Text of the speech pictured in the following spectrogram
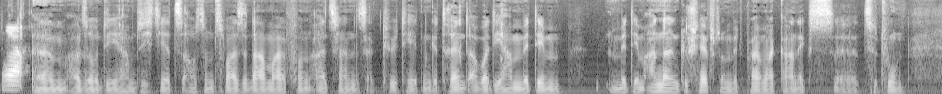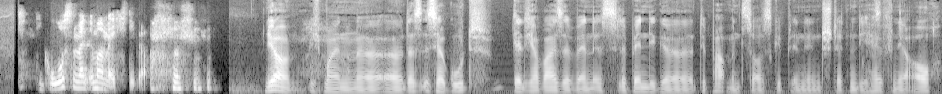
ja. ähm, also die haben sich jetzt ausnahmsweise da mal von Einzelhandelsaktivitäten getrennt, aber die haben mit dem, mit dem anderen Geschäft und mit Primark gar nichts äh, zu tun. Die Großen werden immer mächtiger. ja, ich meine, äh, das ist ja gut, ehrlicherweise, wenn es lebendige Department Stores gibt in den Städten, die helfen ja auch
